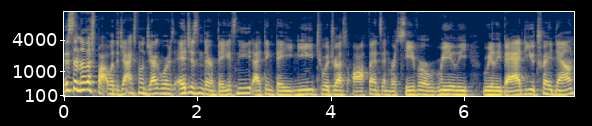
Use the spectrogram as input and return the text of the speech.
This is another spot where the Jacksonville Jaguars edge isn't their biggest need. I think they need to address offense and receiver really, really bad. Do you trade down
